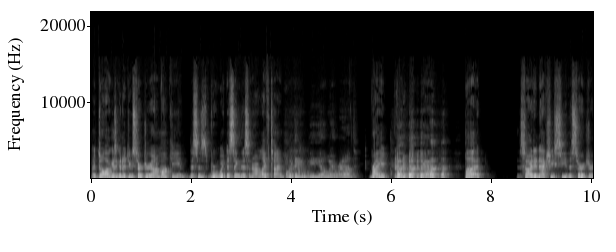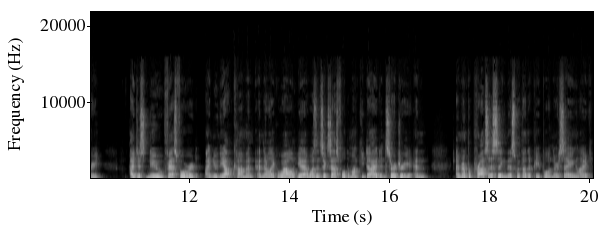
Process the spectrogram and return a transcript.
A dog is going to do surgery on a monkey, and this is we're witnessing this in our lifetime. I would think it would be the other way around. Right. yeah. But so I didn't actually see the surgery. I just knew, fast forward, I knew the outcome. And, and they're like, well, yeah, it wasn't successful. The monkey died in surgery. And I remember processing this with other people, and they're saying, like,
